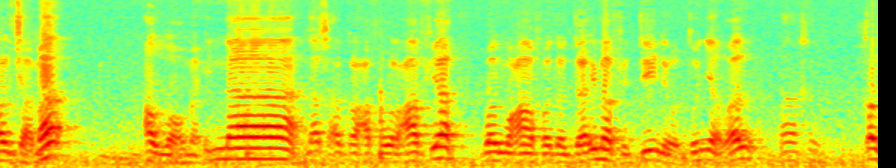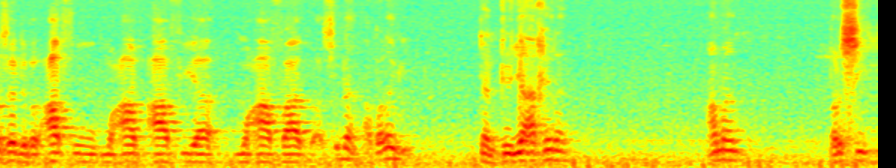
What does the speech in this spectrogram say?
kalau jamak Allahumma inna nas'aluka al-'afwa wal 'afiyah wal mu'afata daimah fid din wal dunya wal akhir kalau sudah dapat afu, mu'af, afiyah, mu'afat, sudah apa lagi? Dan dunia akhirat aman, bersih.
